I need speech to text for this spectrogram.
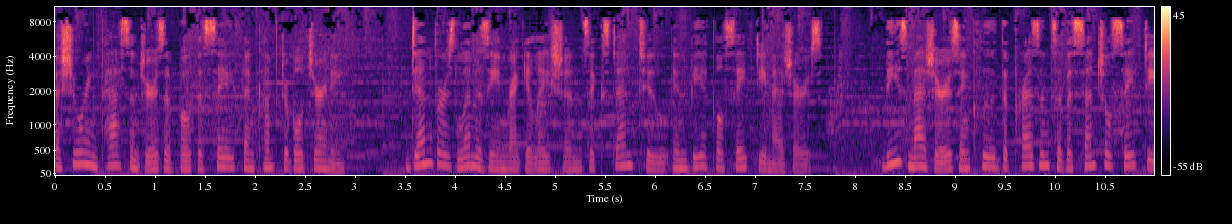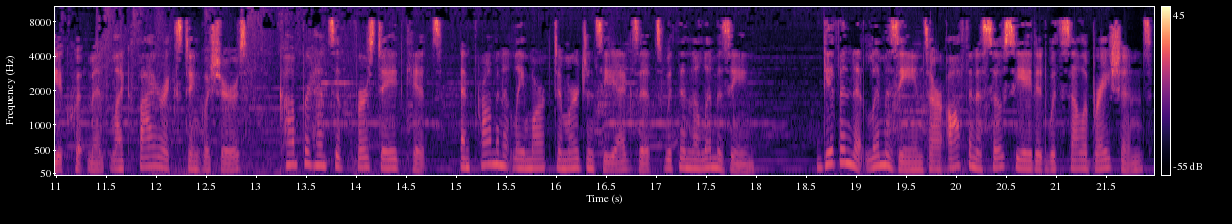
assuring passengers of both a safe and comfortable journey. Denver's limousine regulations extend to in-vehicle safety measures. These measures include the presence of essential safety equipment like fire extinguishers, comprehensive first aid kits, and prominently marked emergency exits within the limousine. Given that limousines are often associated with celebrations,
